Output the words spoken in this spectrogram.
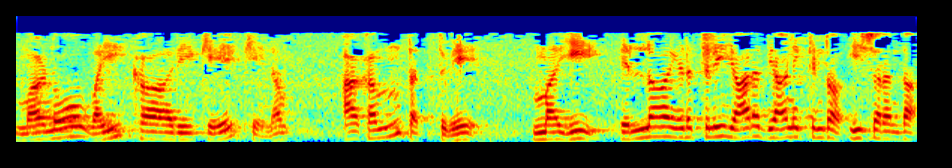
மனோ வைகாரிகே கிணம். அகம் தத்துவே மயி. எல்லா இடத்திலையும் யார தியானிக்கின்றோம்? ஈஸ்வரன் தான்.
